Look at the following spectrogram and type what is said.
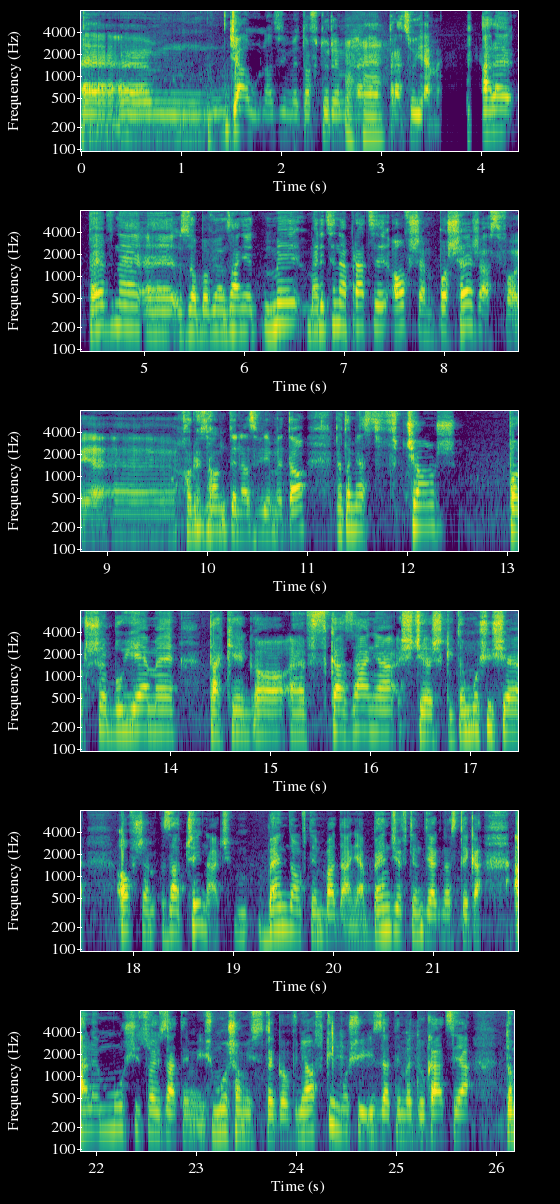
e, em, działu, nazwijmy to, w którym e, pracujemy ale pewne e, zobowiązanie. My, medycyna pracy, owszem, poszerza swoje e, horyzonty, nazwijmy to, natomiast wciąż potrzebujemy takiego e, wskazania ścieżki. To musi się, owszem, zaczynać. Będą w tym badania, będzie w tym diagnostyka, ale musi coś za tym iść. Muszą iść z tego wnioski, musi iść za tym edukacja. To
